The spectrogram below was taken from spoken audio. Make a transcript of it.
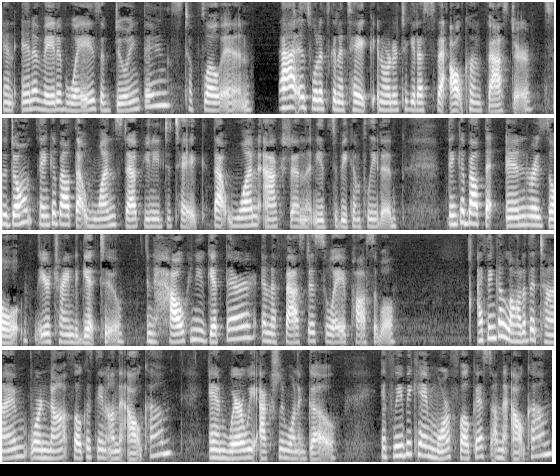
and innovative ways of doing things to flow in. That is what it's going to take in order to get us to the outcome faster. So don't think about that one step you need to take, that one action that needs to be completed. Think about the end result that you're trying to get to and how can you get there in the fastest way possible. I think a lot of the time we're not focusing on the outcome and where we actually want to go. If we became more focused on the outcome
